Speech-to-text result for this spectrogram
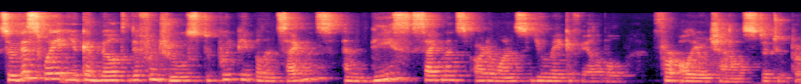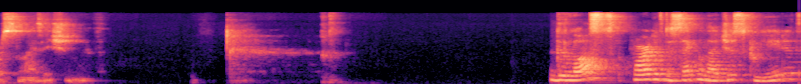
So this way you can build different rules to put people in segments, and these segments are the ones you make available for all your channels to do personalization with. The last part of the segment I just created,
